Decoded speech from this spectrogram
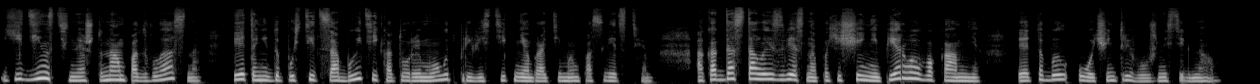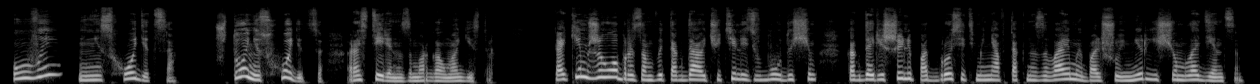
Единственное, что нам подвластно, это не допустить событий, которые могут привести к необратимым последствиям. А когда стало известно о похищении первого камня, это был очень тревожный сигнал. Увы, не сходится. Что не сходится? Растерянно заморгал магистр. Каким же образом вы тогда очутились в будущем, когда решили подбросить меня в так называемый большой мир еще младенцем?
